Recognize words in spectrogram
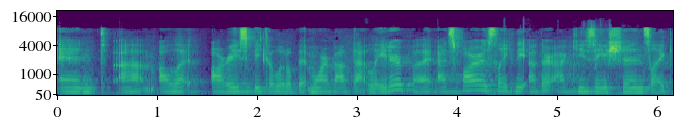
And um, I'll let Ari speak a little bit more about that later. But as far as like the other accusations, like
